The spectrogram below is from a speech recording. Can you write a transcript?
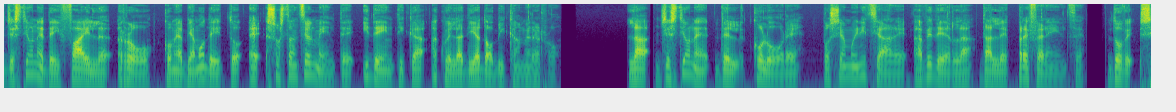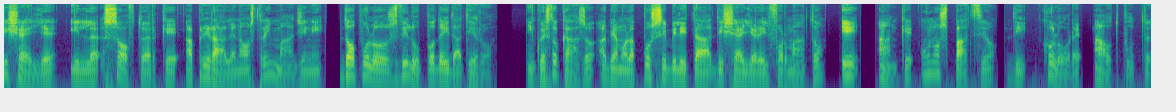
gestione dei file RAW, come abbiamo detto, è sostanzialmente identica a quella di Adobe Camera Raw. La gestione del colore possiamo iniziare a vederla dalle preferenze, dove si sceglie il software che aprirà le nostre immagini dopo lo sviluppo dei dati RAW. In questo caso abbiamo la possibilità di scegliere il formato e anche uno spazio di colore output.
